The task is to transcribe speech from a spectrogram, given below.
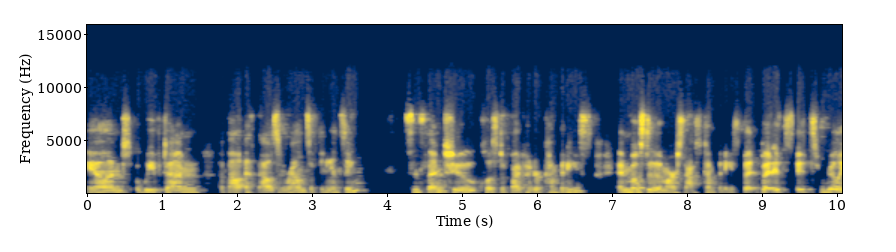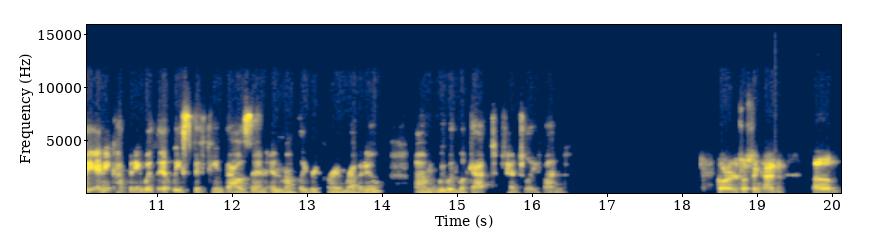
And we've done about a thousand rounds of financing since then to close to 500 companies and most of them are SaaS companies. But but it's it's really any company with at least 15,000 in monthly recurring revenue um, we would look at to potentially fund. Got it. Interesting. And um,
